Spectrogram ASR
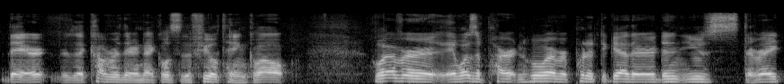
there, there's a cover there and that goes to the fuel tank. Well, whoever, it was a part and whoever put it together didn't use the right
